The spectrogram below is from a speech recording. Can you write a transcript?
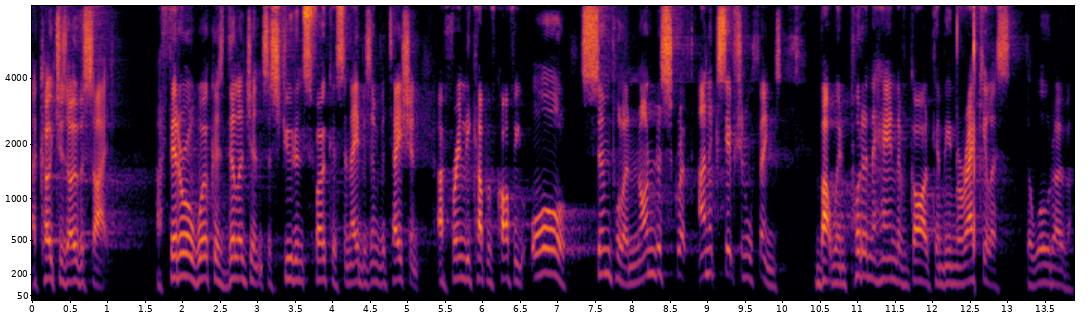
a coach's oversight, a federal worker's diligence, a student's focus, a neighbor's invitation, a friendly cup of coffee, all simple and nondescript, unexceptional things, but when put in the hand of God can be miraculous the world over.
